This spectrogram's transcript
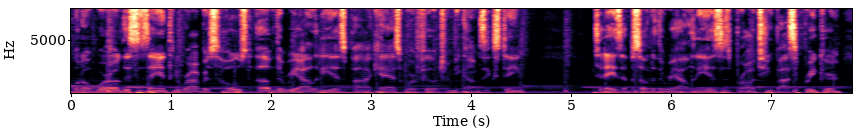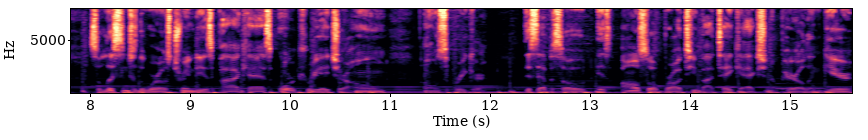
What up, world? This is Anthony Roberts, host of the Reality Is podcast, where filtering becomes extinct. Today's episode of The Reality Is is brought to you by Spreaker. So listen to the world's trendiest podcast or create your own on Spreaker. This episode is also brought to you by Take Action Apparel and Gear,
